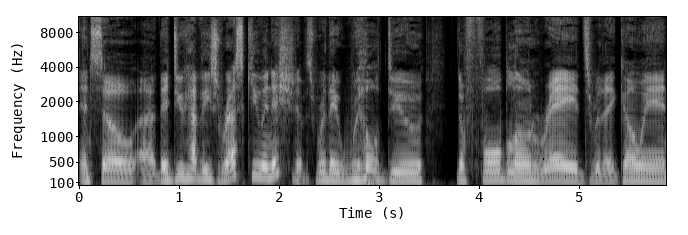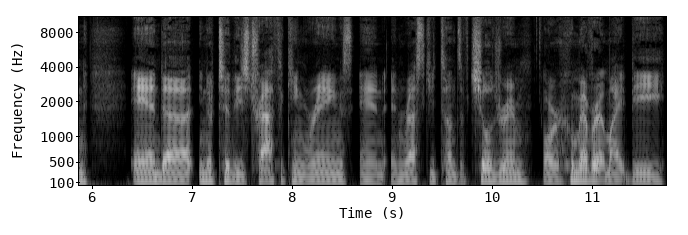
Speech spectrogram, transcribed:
And so uh, they do have these rescue initiatives where they will do the full blown raids where they go in and uh, you know to these trafficking rings and and rescue tons of children or whomever it might be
